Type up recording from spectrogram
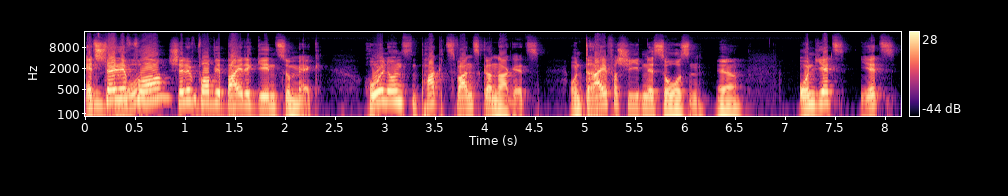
Jetzt stell dir vor, stell dir vor, wir beide gehen zum Mac, holen uns einen Pack 20er Nuggets und drei verschiedene Soßen. Ja. Und jetzt, jetzt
